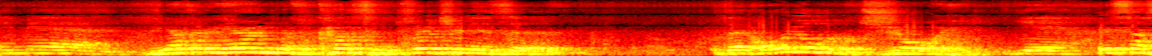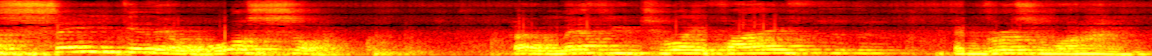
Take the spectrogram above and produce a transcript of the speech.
Amen. The other area of concentration is that, that oil of joy. Yeah. Es aceite de gozo. Out of Matthew 25 mm-hmm. and verse 1.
